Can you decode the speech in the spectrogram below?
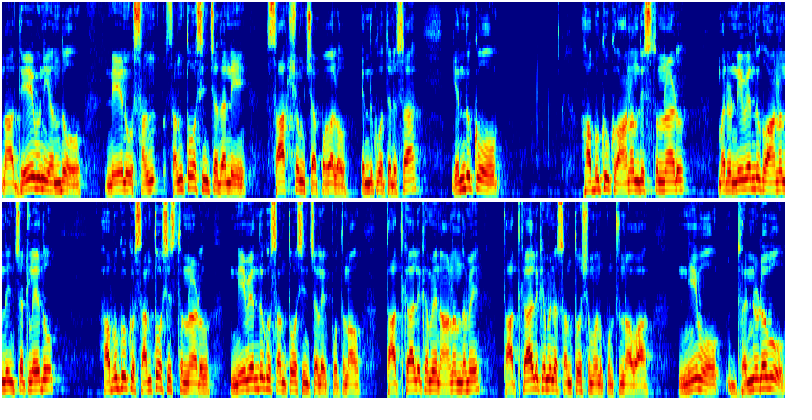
నా దేవుని యందు నేను సం సంతోషించదని సాక్ష్యం చెప్పగలవు. ఎందుకో తెలుసా? ఎందుకు హబుకుకు ఆనందిస్తున్నాడు. మరి నీవెందుకు ఆనందించట్లేదు? హబుకుకు సంతోషిస్తున్నాడు. నీవెందుకు సంతోషించలేకపోతున్నావు? తాత్కాలికమైన ఆనందమే తాత్కాలికమైన సంతోషం అనుకుంటున్నావా? నీవు ధన్యుడవు.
